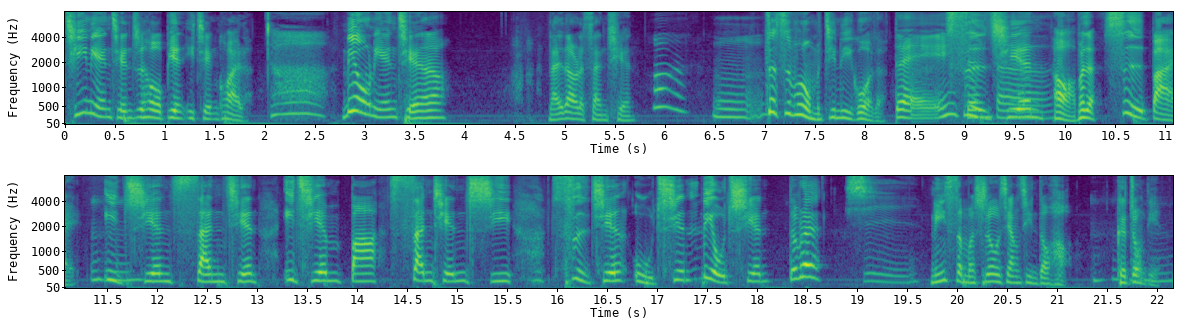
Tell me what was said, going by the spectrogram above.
七年前之后变一千块了，啊，六年前呢来到了三千，嗯，这是不是我们经历过的？对，四千哦，不是四百、一千、三千、一千八、三千七、四千、五千、六千，对不对？是，你什么时候相信都好，可重点，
